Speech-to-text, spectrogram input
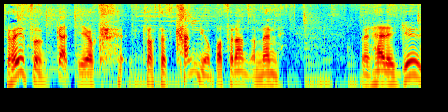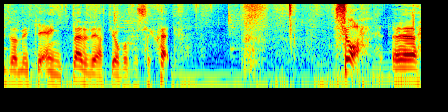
det har ju funkat. Det är klart att jag kan jobba för andra men, men herregud vad mycket enklare det är att jobba för sig själv. Så, eh,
